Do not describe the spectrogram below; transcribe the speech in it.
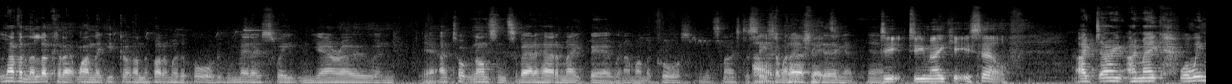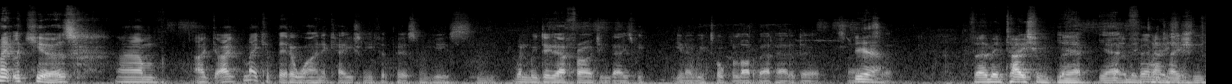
Naturally. Loving the look of that one that you've got on the bottom of the board, the Meadow Sweet and Yarrow, and yeah, I talk nonsense about how to make beer when I'm on the course, and it's nice to see Oh, it's someone actually doing it. Yeah. Do, do you make it yourself? I don't. I make well. We make liqueurs. Um, I, I make a bit of wine occasionally for personal use. And when we do our foraging days, we you know we talk a lot about how to do it. So Yeah. uh, Fermentation. yeah, yeah. Fermentation.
